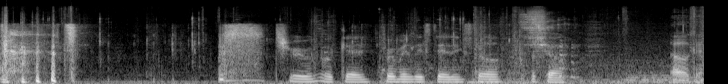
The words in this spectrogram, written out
True. Okay. Permanently standing still. Let's go. Oh, okay.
